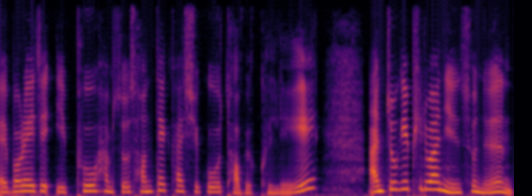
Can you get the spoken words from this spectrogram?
average if 함수 선택하시고 더블 클릭 안쪽에 필요한 인수는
